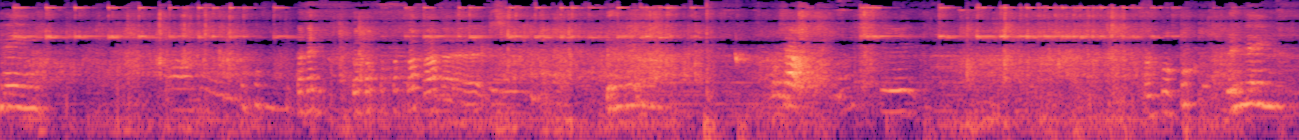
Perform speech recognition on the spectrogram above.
Linh Linh Linh Có sao? Linh Linh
